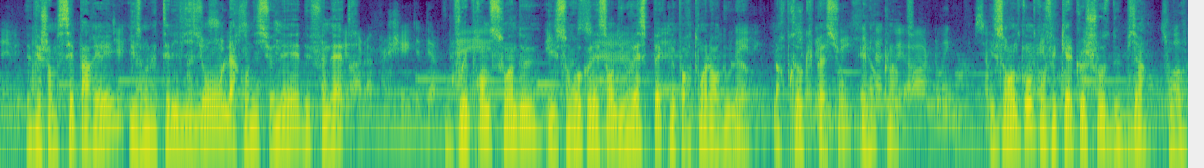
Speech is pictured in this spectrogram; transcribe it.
Il y a des chambres séparées, ils ont la télévision, l'air conditionné, des fenêtres. Vous pouvez prendre soin d'eux, ils sont reconnaissants du respect que nous portons à leurs douleurs, leurs préoccupations et leurs plaintes. Ils se rendent compte qu'on fait quelque chose de bien pour eux.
